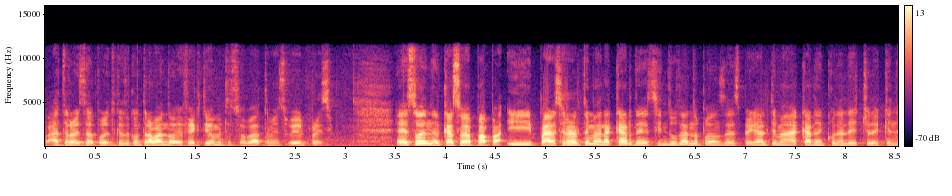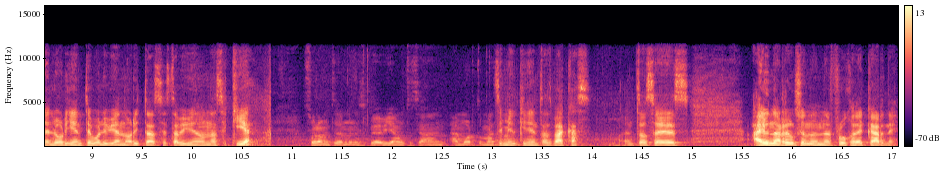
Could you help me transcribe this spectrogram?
a través de las políticas de contrabando, efectivamente eso va a también subir el precio. Eso en el caso de la papa. Y para cerrar el tema de la carne, sin duda no podemos despegar el tema de la carne con el hecho de que en el oriente boliviano ahorita se está viviendo una sequía solamente en el municipio de Villamonte se han, muerto más de 1.500 vacas. Entonces, hay una reducción en el flujo de carne.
